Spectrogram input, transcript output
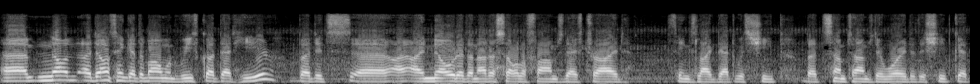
Um, not, I don't think at the moment we've got that here, but it's. Uh, I, I know that on other solar farms they've tried things like that with sheep, but sometimes they're worried that the sheep get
